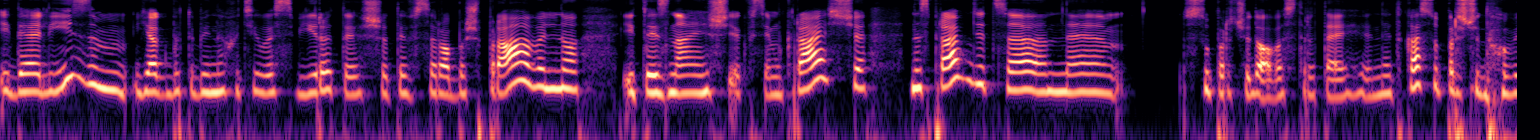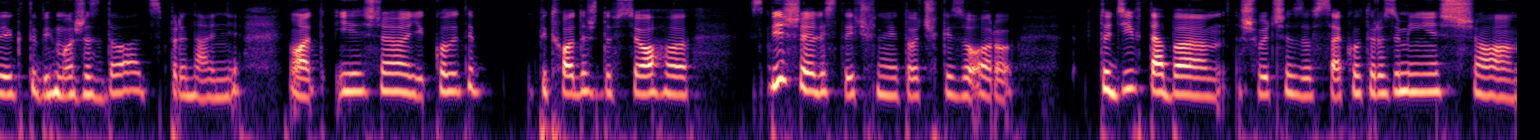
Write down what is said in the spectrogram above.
ідеалізм, як би тобі не хотілося вірити, що ти все робиш правильно і ти знаєш, як всім краще, насправді це не суперчудова стратегія, не така суперчудова, як тобі може здаватися, принаймні. От, І що коли ти підходиш до всього з більш реалістичної точки зору, тоді в тебе швидше за все, коли ти розумієш, що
